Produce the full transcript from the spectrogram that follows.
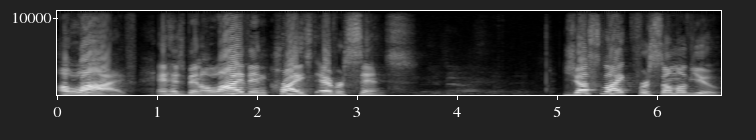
alive and has been alive in Christ ever since. Just like for some of you,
